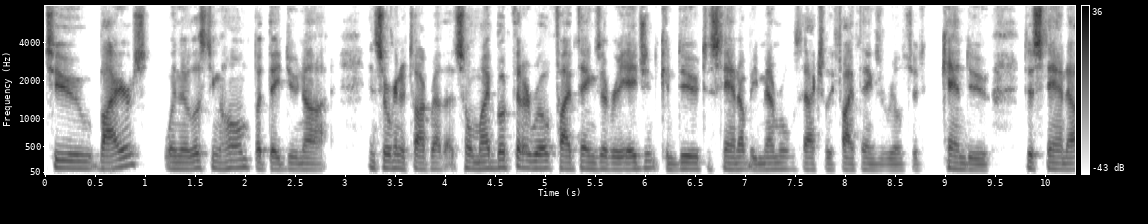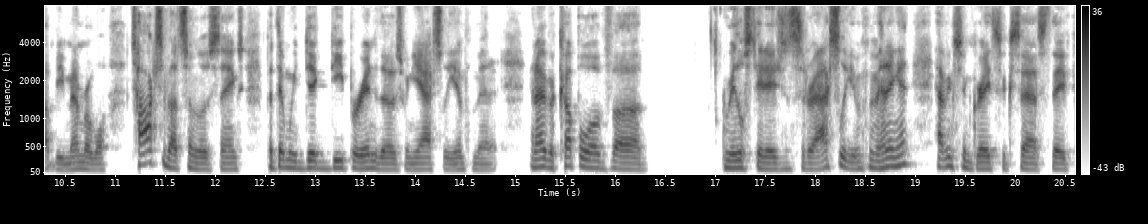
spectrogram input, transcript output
to buyers when they're listing a home, but they do not. And so we're going to talk about that. So my book that I wrote, Five Things Every Agent Can Do to Stand Out, Be Memorable, is actually five things a realtor can do to stand out, be memorable. Talks about some of those things, but then we dig deeper into those when you actually implement it. And I have a couple of uh, real estate agents that are actually implementing it, having some great success. They've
